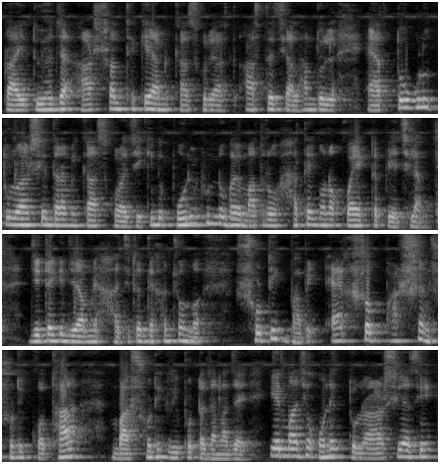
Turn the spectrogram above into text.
প্রায় দুই হাজার আট সাল থেকে আমি কাজ করে আস- আসতেছি, আলহামদুলিল্লাহ। এতগুলো তুলাসী দ্বারা আমি কাজ করাছি কিন্তু পরিপূর্ণভাবে মাত্র হাতে গোনা কয়েকটা পেয়েছিলাম। যেটাকে যে আমি হাজিরা দেখার জন্য সঠিকভাবে একশো পার্সেন্ট সঠিক কথা বা সঠিক রিপোর্টটা জানা যায়। এর মাঝে অনেক তুলাসী আছে,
